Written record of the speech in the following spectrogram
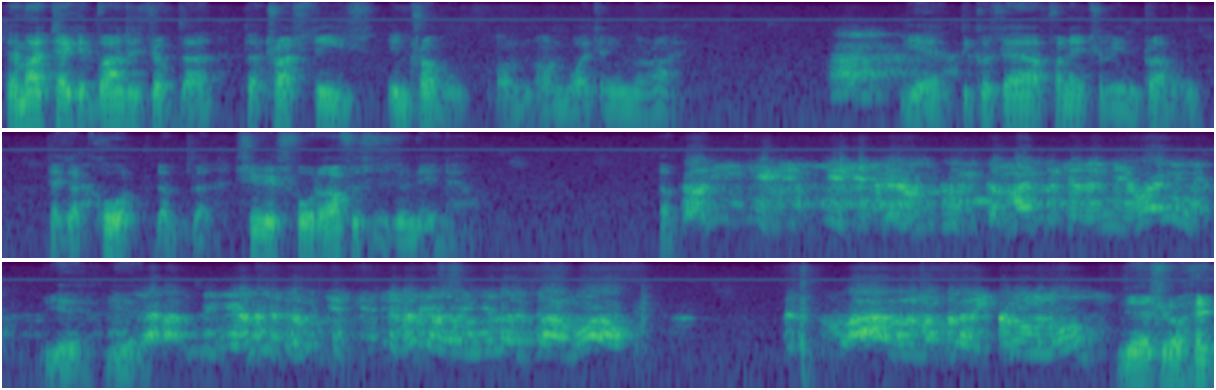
They might take advantage of the, the trustees in trouble on, on Waitangi Marae. Mm. Yeah, because they are financially in trouble. They got caught. The, the serious fraud officers in there now. Oh, you, you, just, you just gotta look, look at the money that's in there running it. Yeah, yeah. Yeah, look at them, just, just look at them and you know damn well. Half of them bloody criminals. That's right.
